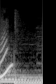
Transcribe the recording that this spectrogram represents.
you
